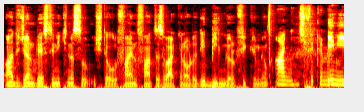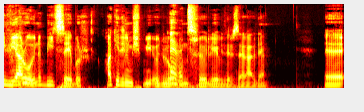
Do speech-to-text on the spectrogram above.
Hadi canım Destiny 2 nasıl işte olur Final Fantasy varken orada diye bilmiyorum. Fikrim yok. Aynen hiç fikrim yok. En iyi VR oyunu Beat Saber. Hak edilmiş bir ödül olduğunu Evet. söyleyebiliriz herhalde. E,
